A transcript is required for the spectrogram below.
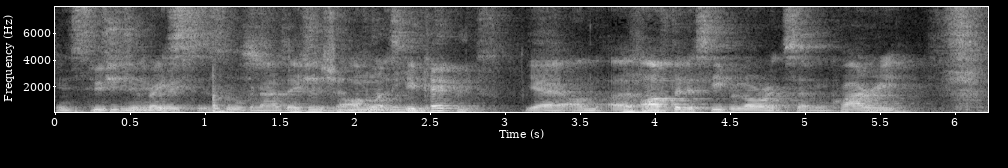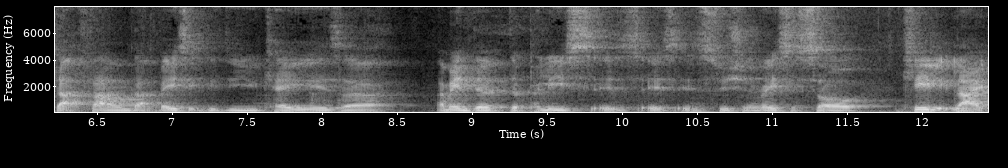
institutionally Institutionally racist organisation. After the Stephen- UK police? Yeah, on uh, after the Stephen Lawrence um, inquiry, that found that basically the UK is, uh, I mean, the the police is is institutionally racist. So clearly, like,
